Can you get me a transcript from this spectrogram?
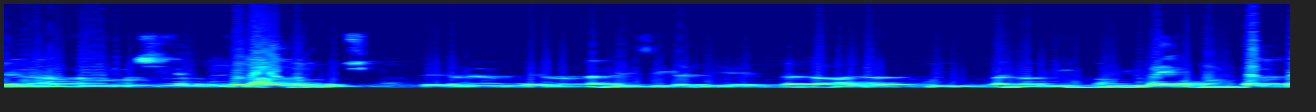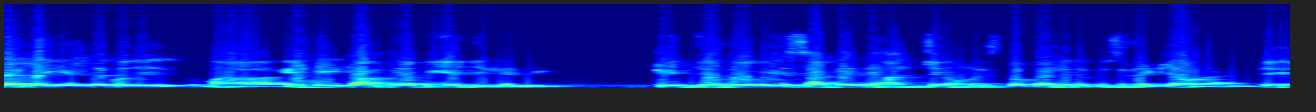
ਇਹਨਾਂ ਨੂੰ ਦੋ ਦੋਸ਼ੀ ਕਹਿੰਦੇ ਫਿਲਹਾਲ ਦੋ ਦੋਸ਼ੀ। ਤੇ ਇਹਨਾਂ ਨੇ ਇਹਨਾਂ ਦਾ ਪਹਿਲਾਂ ਹੀ ਸੀਗਾ ਜੀ ਇਹ ਸੱਟਾ ਜਾਂ ਕੋਈ ਪਹਿਲਾਂ ਵੀ ਇਨਕਮ ਨਹੀਂ ਹੁਣ ਤੱਕ ਪਹਿਲਾਂ ਹੀ ਹੈ। ਦੇਖੋ ਜੀ ਅਮ, ਇਹੀ ਕਾਮਯਾਬੀ ਹੈ ਜ਼ਿਲ੍ਹੇ ਦੀ ਕਿ ਜਦੋਂ ਵੀ ਸਾਡੇ ਧਿਆਨ 'ਚ ਹੁਣ ਇਸ ਤੋਂ ਪਹਿਲੇ ਵੀ ਤੁਸੀਂ ਦੇਖਿਆ ਹੋਣਾ ਕਿ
